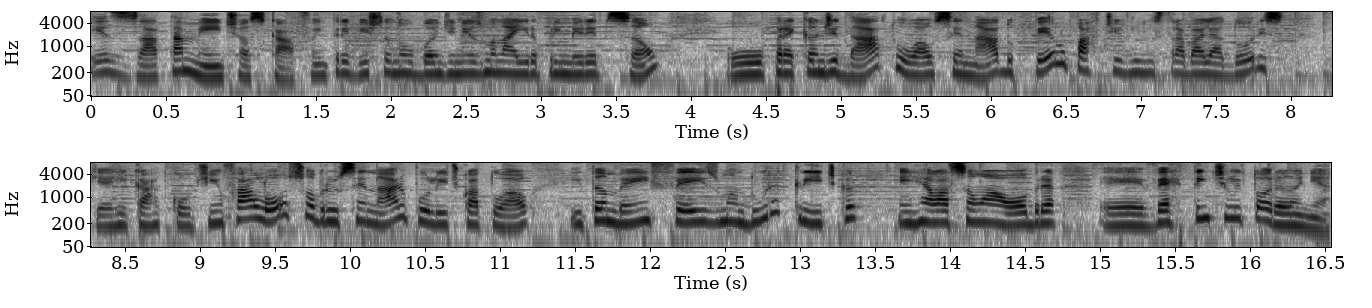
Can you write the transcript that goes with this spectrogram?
Exatamente, Oscar. Foi entrevista no Band News Manaíra, primeira edição. O pré-candidato ao Senado pelo Partido dos Trabalhadores, que é Ricardo Coutinho, falou sobre o cenário político atual e também fez uma dura crítica em relação à obra é, Vertente Litorânea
